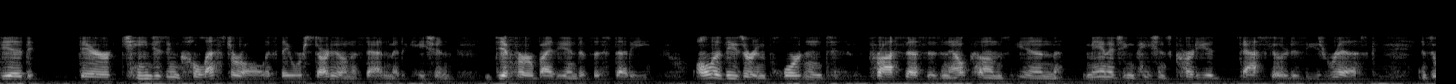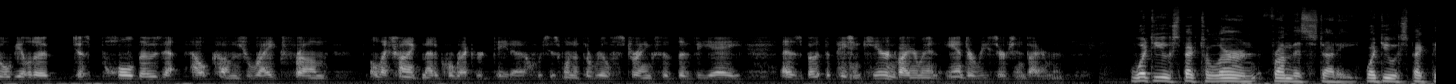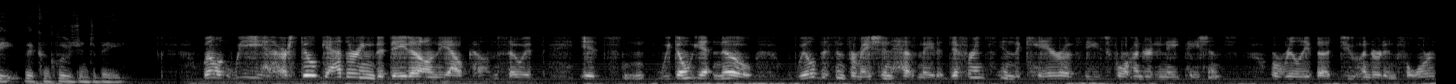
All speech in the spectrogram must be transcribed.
Did their changes in cholesterol, if they were started on a statin medication, differ by the end of the study? All of these are important processes and outcomes in managing patients' cardiovascular disease risk. And so we'll be able to just pull those outcomes right from electronic medical record data, which is one of the real strengths of the VA as both the patient care environment and a research environment. What do you expect to learn from this study? What do you expect the, the conclusion to be? Well, we are still gathering the data on the outcomes, so it, it's we don't yet know will this information have made a difference in the care of these 408 patients, or really the 204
